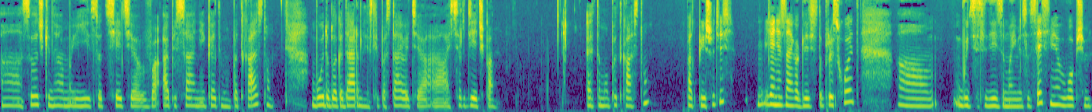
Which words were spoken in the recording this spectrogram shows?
а, ссылочки на мои соцсети в описании к этому подкасту. Буду благодарна, если поставите а, сердечко этому подкасту. Подпишитесь. Я не знаю, как здесь это происходит. А, будете следить за моими соцсетями. В общем,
